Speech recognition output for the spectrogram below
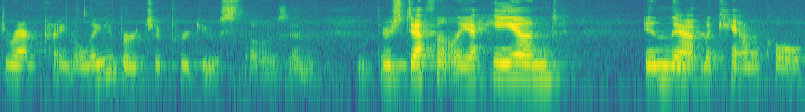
direct kind of labor to produce those. And there's definitely a hand in that mechanical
